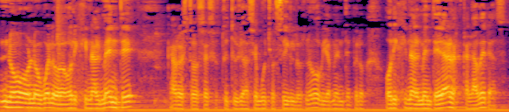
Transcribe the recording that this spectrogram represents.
No, no, bueno, originalmente Claro, esto se sustituyó hace muchos siglos, ¿no? Obviamente, pero originalmente eran las calaveras.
